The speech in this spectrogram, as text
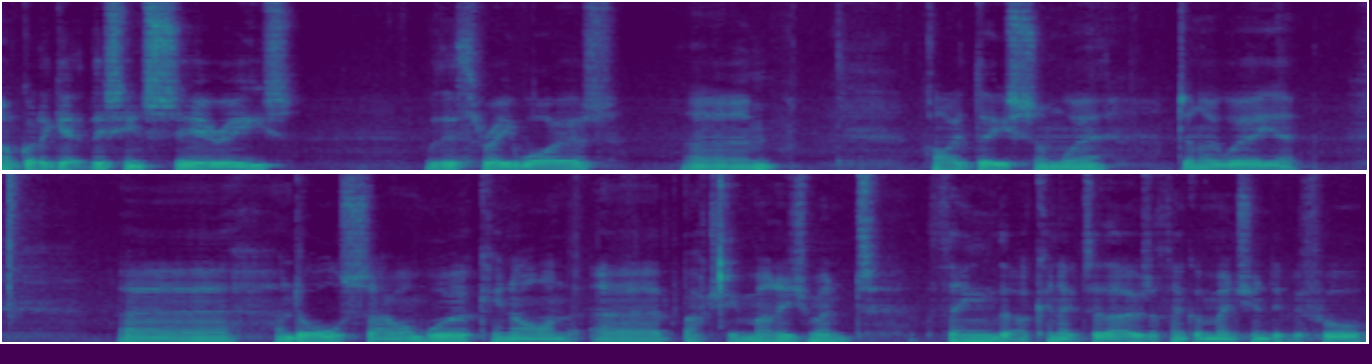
I've got to get this in series with the three wires um, hide these somewhere don't know where yet uh, and also I'm working on a battery management thing that I connect to those. I think I mentioned it before.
